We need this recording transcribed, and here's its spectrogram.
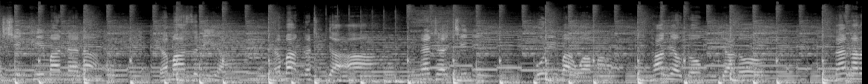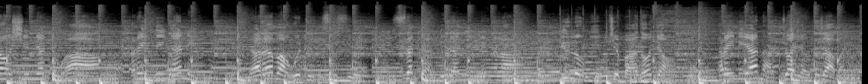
အရှင်ခေမနန္ဒဓမ္မစတိဟာဓမ္မကတိကအားနှံထချင်းနေပုရိမဝါမထားမြောက်တော်မူကြသောတန်ဃာတော်ရှင်မြတ်တို့အားအရိတ်သင်္ကန်းနေဒါရဘဝတ္ထုစုစုစက္ကန့်လူဒန်းနှင့်မင်္ဂလာပြုလုပ်မည်ဖြစ်ပါသောကြောင့်အရိတ်တရားနာကြွရောက်ကြပါရန်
